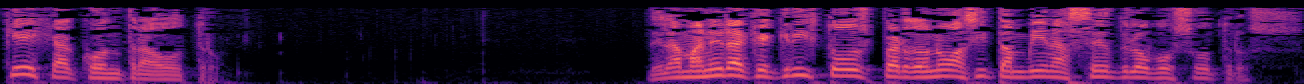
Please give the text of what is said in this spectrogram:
queja contra otro. De la manera que Cristo os perdonó, así también hacedlo vosotros.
